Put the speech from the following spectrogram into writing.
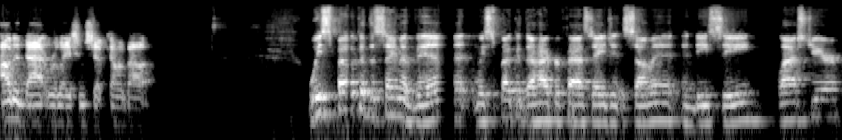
how did that relationship come about? We spoke at the same event. We spoke at the Hyperfast Agent Summit in DC last year.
